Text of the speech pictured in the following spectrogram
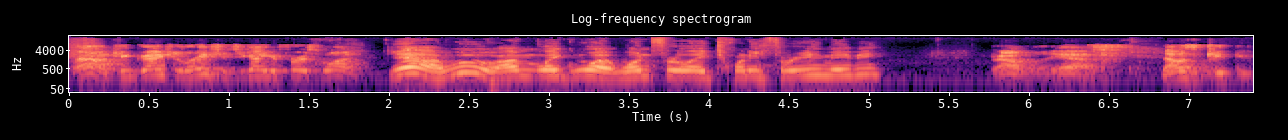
wow, congratulations. You got your first one. Yeah, woo. I'm like what, one for like twenty three maybe? Probably, yeah. That was good.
